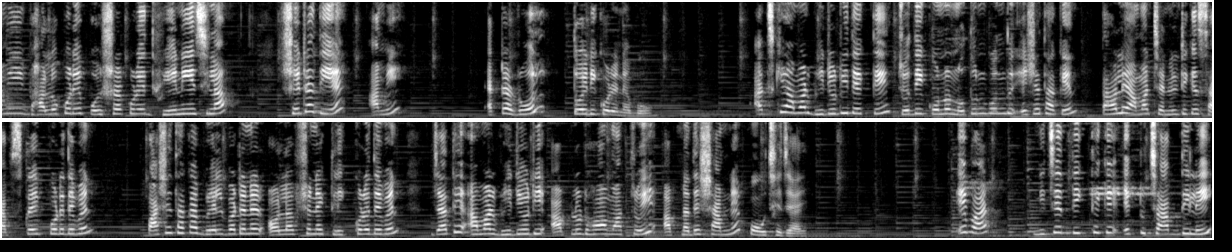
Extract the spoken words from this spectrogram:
আমি ভালো করে পরিষ্কার করে ধুয়ে নিয়েছিলাম, সেটা দিয়ে আমি একটা রোল তৈরি করে নেব। আজকে আমার ভিডিওটি দেখতে যদি কোনো নতুন বন্ধু এসে থাকেন, তাহলে আমার চ্যানেলটিকে সাবস্ক্রাইব করে দেবেন, পাশে থাকা বেল বাটনের অল অপশানে ক্লিক করে দেবেন, যাতে আমার ভিডিওটি আপলোড হওয়া মাত্রই আপনাদের সামনে পৌঁছে যায়। এবার নিচের দিক থেকে একটু চাপ দিলেই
